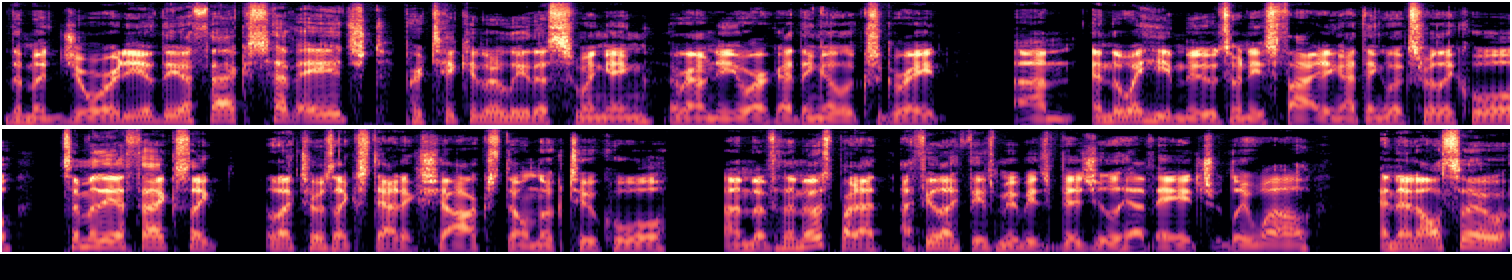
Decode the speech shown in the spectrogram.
the majority of the effects have aged, particularly the swinging around New York. I think it looks great. Um, and the way he moves when he's fighting, I think looks really cool. Some of the effects, like Electro's like static shocks, don't look too cool. Um, but for the most part, I, I feel like these movies visually have aged really well. And then also,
